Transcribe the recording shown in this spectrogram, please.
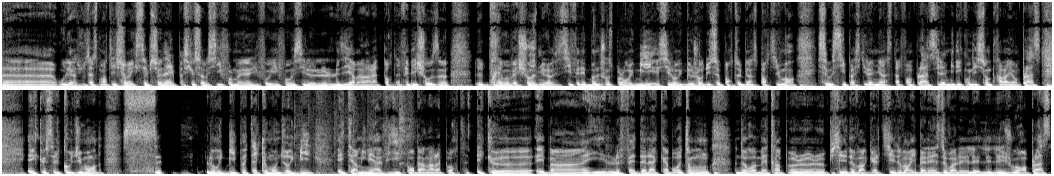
euh, où les résultats sportifs sont exceptionnels, parce que ça aussi, il faut, il faut, il faut aussi le, le- le dire. Bernard Laporte a fait des choses, de très mauvaises choses, mais il a aussi fait des bonnes choses pour le rugby. Et si le rugby aujourd'hui se porte bien sportivement, c'est aussi parce qu'il a mis un staff en place, il a mis des conditions de travail en place, et que cette Coupe du Monde, le rugby, peut-être le monde du rugby, est terminé à vie pour Bernard Laporte. Et que, eh ben, il- le fait d'aller à Cabreton, de remettre un peu le, le pied, de voir Galtier, de voir Ibanez, de voir les, les- les joueurs en place,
